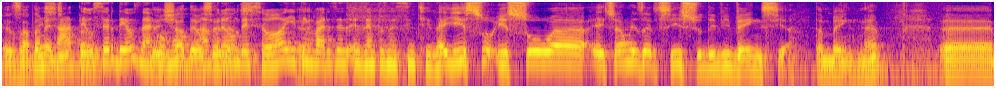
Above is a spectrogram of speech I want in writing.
Exatamente. Deixar então, Deus ser Deus, né? Deixar Como Deus Abraão ser Deus. deixou e é. tem vários exemplos nesse sentido. É isso, isso, uh, isso é um exercício de vivência também, né? É,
